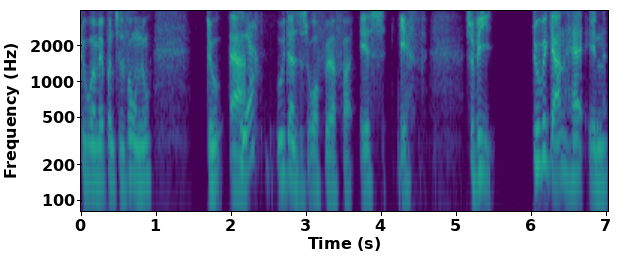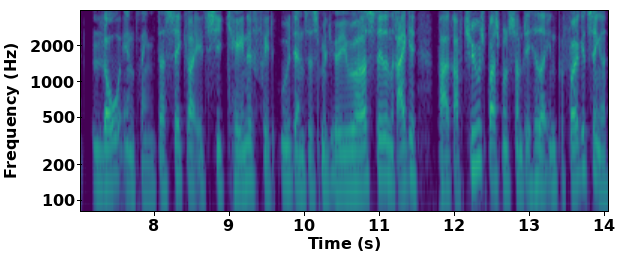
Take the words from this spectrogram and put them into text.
Du er med på en telefon nu. Du er ja. uddannelsesordfører for SF. Sofie, du vil gerne have en lovændring, der sikrer et chikanefrit uddannelsesmiljø. Du har også stillet en række paragraf 20 spørgsmål, som det hedder, ind på Folketinget,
